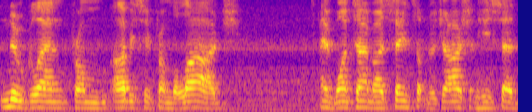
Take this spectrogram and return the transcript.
knew Glenn from obviously from the lodge. And one time I was saying something to Josh, and he said,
